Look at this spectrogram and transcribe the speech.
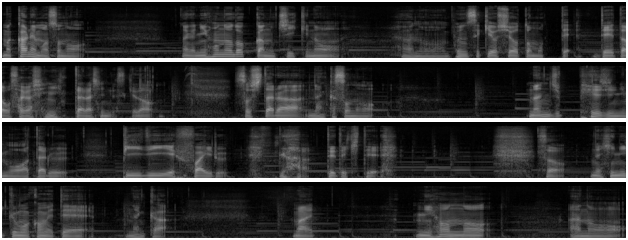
まあ彼もそのなんか日本のどっかの地域のあの分析をしようと思ってデータを探しに行ったらしいんですけどそしたらなんかその何十ページにもわたる PDF ファイル が出てきてそう。ね皮肉も込めてなんかまあ日本のあの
